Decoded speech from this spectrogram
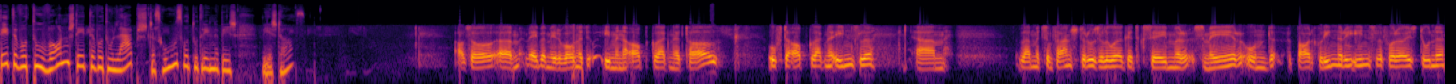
dort, wo du wohnst, dort, wo du lebst, das Haus, wo du drinnen bist, wie ist das? Also ähm, eben, wir wohnen in einem abgelegenen Tal, auf der abgelegenen Insel. Ähm, wenn wir zum Fenster raus schauen, sehen wir das Meer und ein paar kleinere Inseln vor uns unten.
